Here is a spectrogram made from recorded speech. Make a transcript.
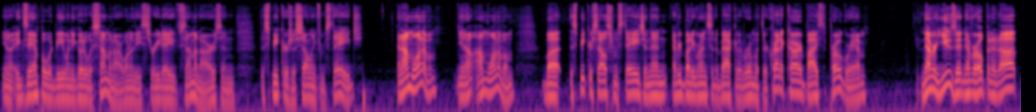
You know, example would be when you go to a seminar, one of these 3-day seminars and the speakers are selling from stage. And I'm one of them, you know, I'm one of them but the speaker sells from stage, and then everybody runs to the back of the room with their credit card, buys the program, never use it, never open it up,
